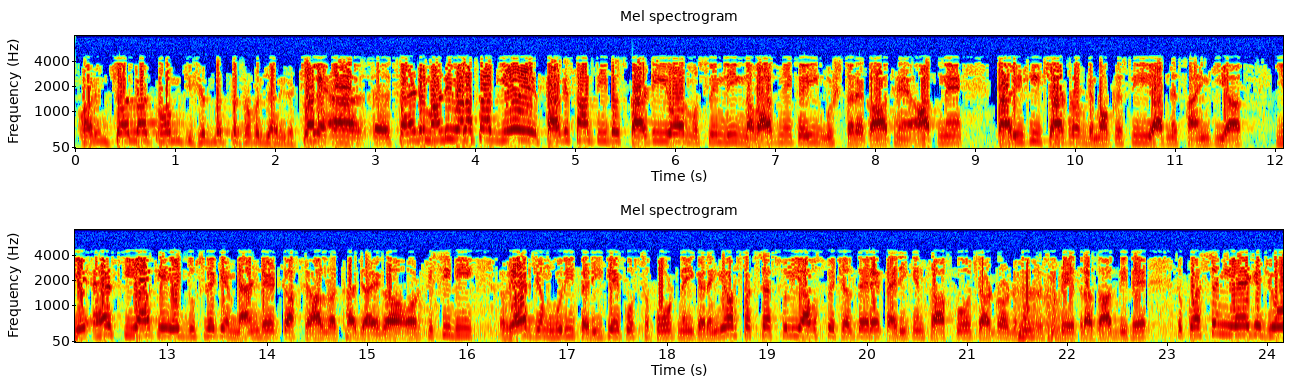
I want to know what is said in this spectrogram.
اور انشاءاللہ قوم کی خدمت کا سفر جاری رکھیں۔ چلے سینیٹر مانڈی والا صاحب یہ پاکستان پیپلز پارٹی اور مسلم لیگ نواز میں کئی مشترکات ہیں۔ آپ نے تاریخی چارٹر آف ڈیموکریسی آپ نے سائن کیا۔ یہ عہد کیا کہ ایک دوسرے کے مینڈیٹ کا خیال رکھا جائے گا اور کسی بھی غیر جمہوری طریقے کو سپورٹ نہیں کریں گے اور سکسیسفلی آپ اس پہ چلتے رہے۔ تحریک انصاف کو چارٹر اور ڈیموکریسی پہ اعتراضات بھی تھے۔ تو کوشچن یہ ہے کہ جو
